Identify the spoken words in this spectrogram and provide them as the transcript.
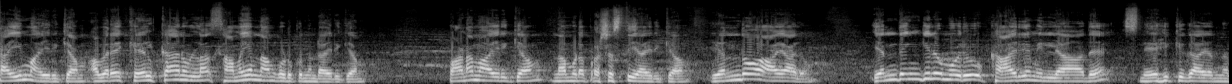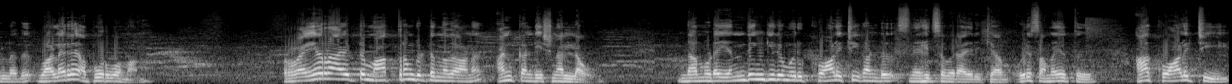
ടൈം ആയിരിക്കാം. അവരെ കേൾക്കാനുള്ള സമയം നാം കൊടുക്കുന്നുണ്ടായിരിക്കാം. പണമായിരിക്കാം നമ്മുടെ പ്രശസ്തിയായിരിക്കാം. എന്തോ ആയാലും എന്തെങ്കിലും ഒരു കാര്യമില്ലാതെ സ്നേഹിക്കുക എന്നുള്ളത് വളരെ അപൂർവമാണ്. റയറായിട്ട് മാത്രം കിട്ടുന്നതാണ് അൺകണ്ടീഷണൽ ലവ് നമ്മുടെ എന്തെങ്കിലും ഒരു ക്വാളിറ്റി കണ്ട് സ്നേഹിച്ചവരായിരിക്കാം. ഒരു സമയത്ത് ആ ക്വാളിറ്റി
